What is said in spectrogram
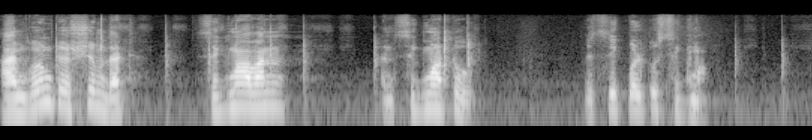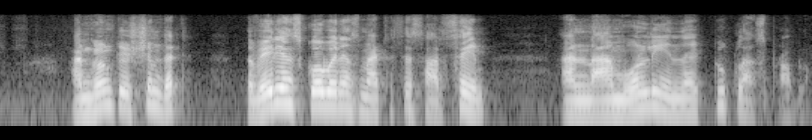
I am going to assume that sigma 1 and sigma 2 is equal to sigma. I am going to assume that the variance covariance matrices are same and I am only in a 2 class problem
